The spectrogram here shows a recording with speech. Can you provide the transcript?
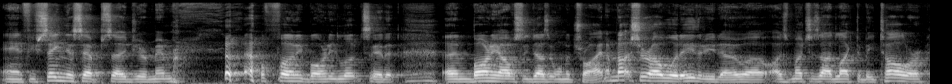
And if you've seen this episode, you remember how funny Barney looks at it. And Barney obviously doesn't want to try it. I'm not sure I would either, you know, uh, as much as I'd like to be taller,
